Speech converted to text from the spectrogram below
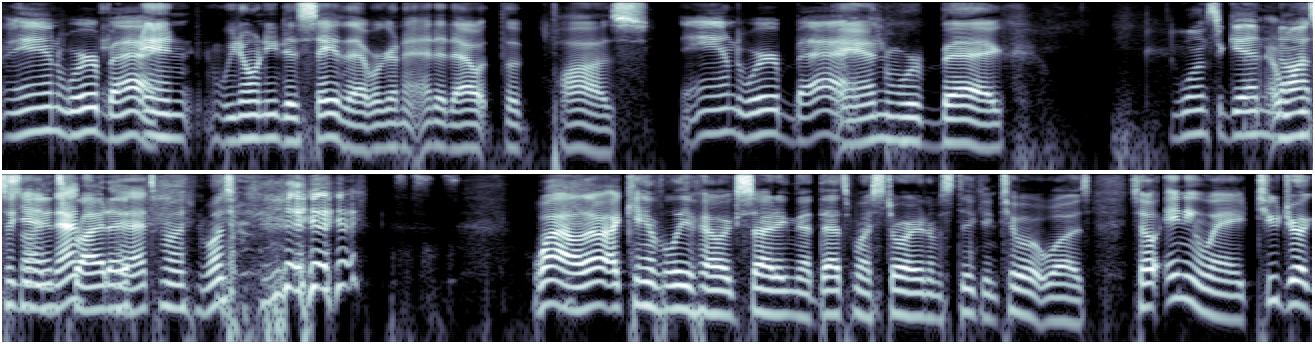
and we're back. And we don't need to say that. We're gonna edit out the pause. And we're back. And we're back. Once again, Uh, not once again, Science that's, Friday. That's my once. Wow, that, I can't believe how exciting that that's my story and I'm sticking to it was. So anyway, two drug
